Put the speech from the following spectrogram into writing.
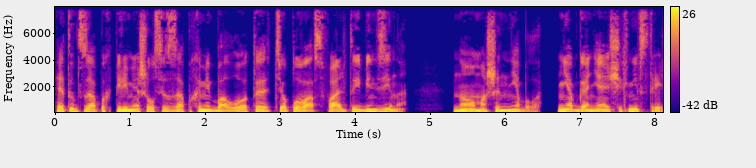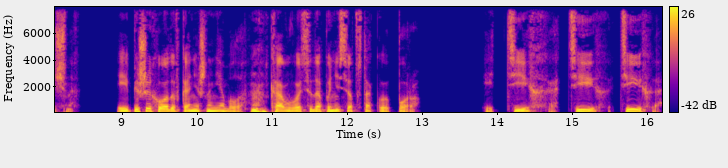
Этот запах перемешивался с запахами болота, теплого асфальта и бензина. Но машин не было, ни обгоняющих, ни встречных. И пешеходов, конечно, не было. Кого сюда понесет в такую пору? И тихо, тихо, тихо.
